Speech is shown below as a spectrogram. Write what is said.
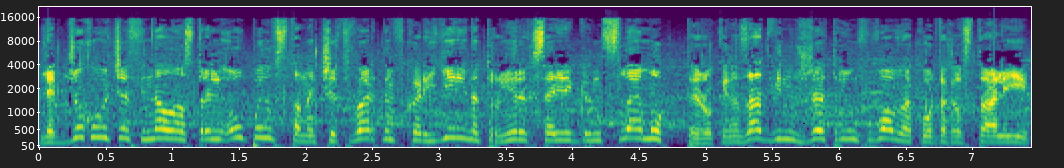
Для Джоковича фінал на Australian Open стане четвертим в кар'єрі на турнірах серії Грандслему. Три роки назад він вже тріумфував на кортах Австралії.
